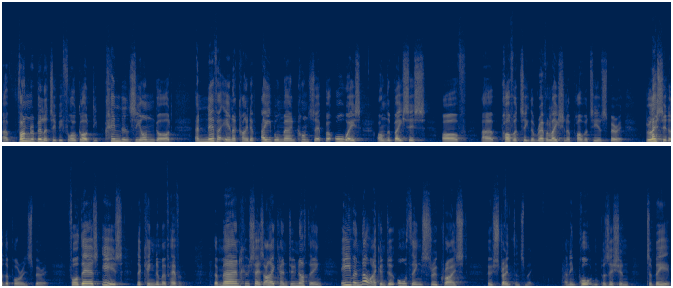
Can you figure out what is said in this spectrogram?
of vulnerability before God, dependency on God, and never in a kind of able man concept, but always on the basis of uh, poverty, the revelation of poverty of spirit. Blessed are the poor in spirit, for theirs is the kingdom of heaven. The man who says, I can do nothing, even though I can do all things through Christ who strengthens me. An important position to be in.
